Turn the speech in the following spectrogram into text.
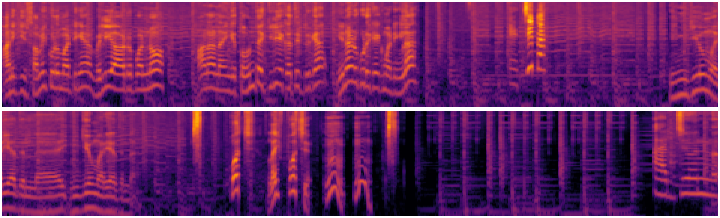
அன்னைக்கு சமைக்க கூட மாட்டீங்க வெளியே ஆர்டர் பண்ணணும். ஆனா நான் இங்க தொண்டை கிளிய கத்திட்டு இருக்கேன். என்னன்னு கூட கேட்க மாட்டீங்களா. இங்கேயும் மரியாதை இல்ல இங்கேயும் மரியாதை இல்ல. போச்சு லைஃப் போச்சு. ம் ம். அர்ஜுன்.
